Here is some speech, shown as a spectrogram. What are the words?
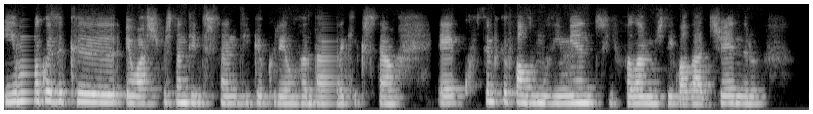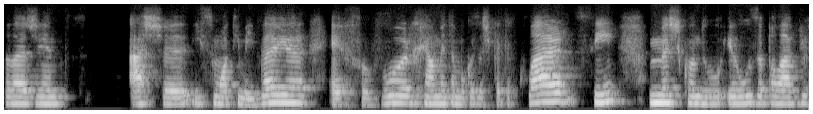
E uma coisa que eu acho bastante interessante e que eu queria levantar aqui a questão é que sempre que eu falo do movimento e falamos de igualdade de género, toda a gente acha isso uma ótima ideia, é a favor, realmente é uma coisa espetacular, sim, mas quando eu uso a palavra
